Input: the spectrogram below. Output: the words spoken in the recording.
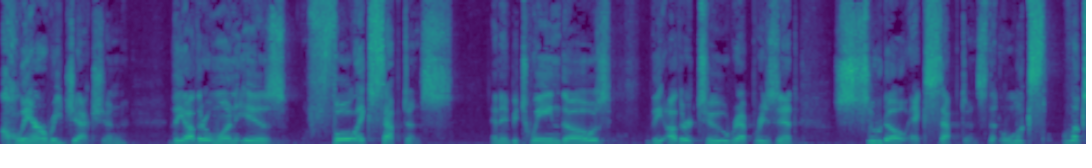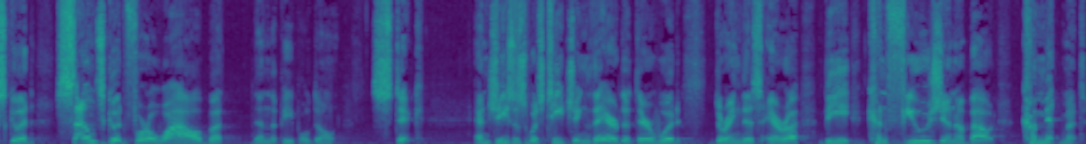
clear rejection, the other one is full acceptance. And in between those, the other two represent pseudo acceptance that looks, looks good, sounds good for a while, but then the people don't stick. And Jesus was teaching there that there would, during this era, be confusion about commitment,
